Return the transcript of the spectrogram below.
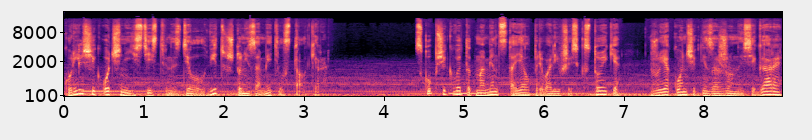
курильщик очень естественно сделал вид, что не заметил сталкера. Скупщик в этот момент стоял, привалившись к стойке, жуя кончик незажженной сигары,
